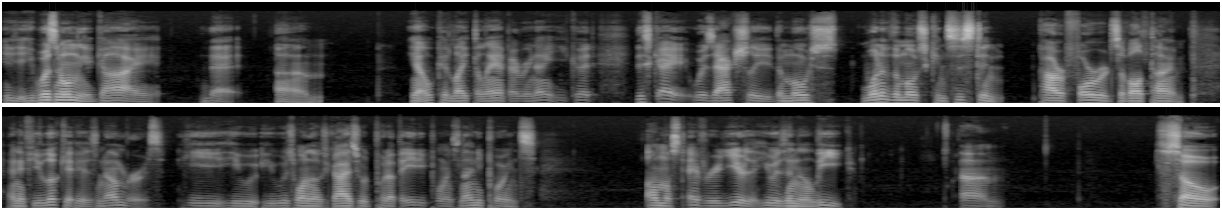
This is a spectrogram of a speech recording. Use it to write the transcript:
he, he wasn't only a guy that um, you know, could light the lamp every night. He could. This guy was actually the most one of the most consistent power forwards of all time. And if you look at his numbers, he he he was one of those guys who would put up 80 points, 90 points almost every year that he was in the league. Um, so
